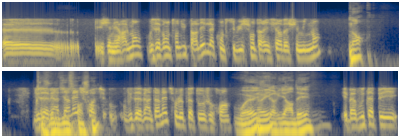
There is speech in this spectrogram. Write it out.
euh, généralement. Vous avez entendu parler de la contribution tarifaire d'acheminement? Non. Vous Je avez dis internet, je crois, vous avez internet sur le plateau, je crois. Ouais, je Oui. vais regarder. Eh ben, vous tapez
